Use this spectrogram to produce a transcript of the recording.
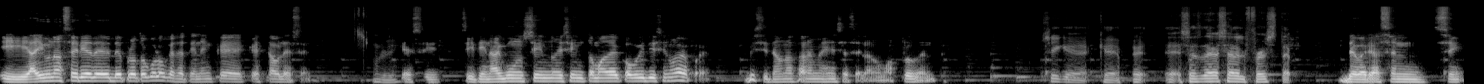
Y hay una serie de, protocolos que se tienen que, establecer. Que si, si tiene algún signo y síntoma de COVID-19, pues visitar una sala de emergencia será lo más prudente. Sí, que, que eh, ese debe ser el first step. Debería ser, sí.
